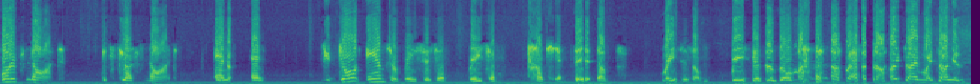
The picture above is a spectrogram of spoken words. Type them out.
Well, it's not. It's just not. And and you don't answer racism. Racism. I can't say it. Racism. Racism. I'm having a hard time. My tongue is.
